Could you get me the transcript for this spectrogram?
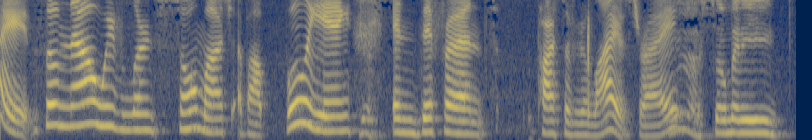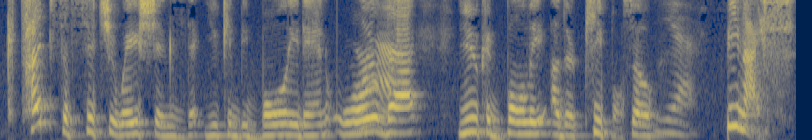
right, so now we've learned so much about bullying Yes. in different parts of your lives, right? Yeah, so many types of situations that you can be bullied in or Yeah. that you could bully other people. So Yes. be nice.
